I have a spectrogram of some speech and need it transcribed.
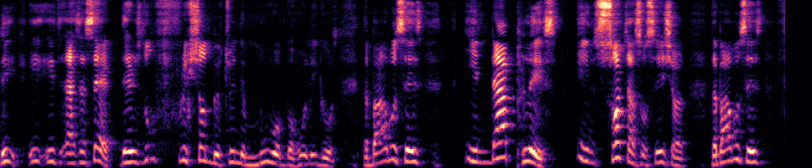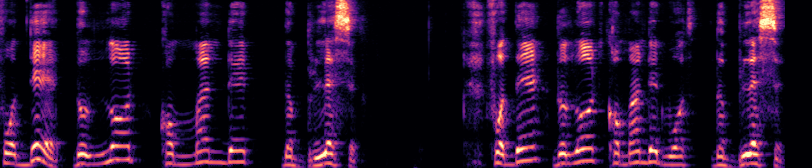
The, it, it, as I said, there is no friction between the move of the Holy Ghost. The Bible says in that place, in such association, the Bible says, For there the Lord commanded the blessing. For there the Lord commanded what? The blessing.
